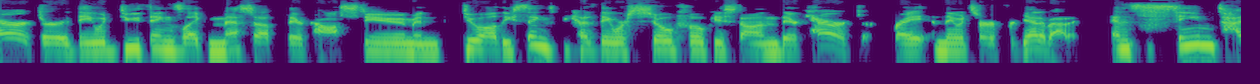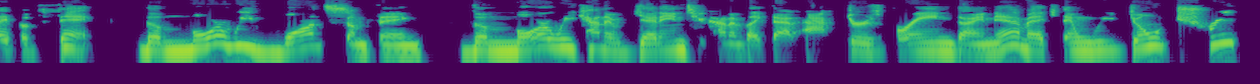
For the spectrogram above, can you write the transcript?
character, they would do things like mess up their costume and do all these things because they were so focused on their character, right? And they would sort of forget about it. And same type of thing. The more we want something, the more we kind of get into kind of like that actor's brain dynamic and we don't treat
